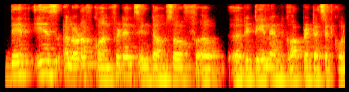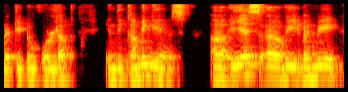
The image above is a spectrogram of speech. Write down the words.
there is a lot of confidence in terms of uh, uh, retail and corporate asset quality to hold up in the coming years. Uh, yes, we when we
